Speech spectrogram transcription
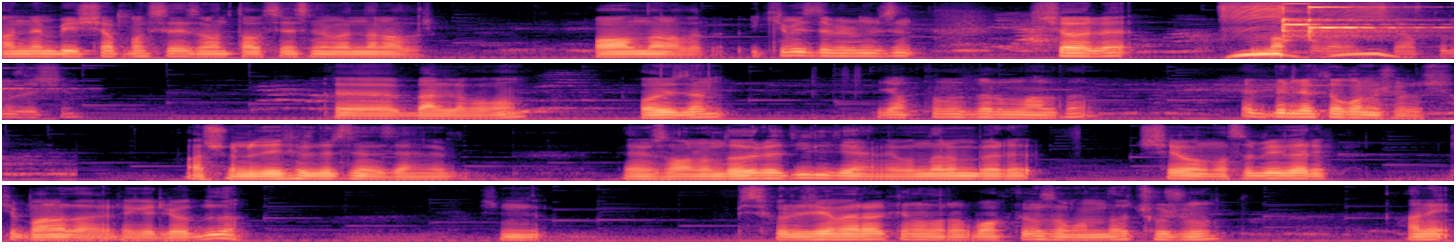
annem bir iş yapmak istediği zaman tavsiyesini benden alır. Babamdan alır. İkimiz de birbirimizin şöyle laf olarak şey yaptığımız için eee benle babam. O yüzden yaptığımız durumlarda hep birlikte konuşuruz. Ha şunu diyebilirsiniz yani. Benim zamanımda öyle değildi yani. Bunların böyle şey olması bir garip. Ki bana da öyle geliyordu da. Şimdi psikolojiye merakın olarak baktığım zaman da çocuğun hani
